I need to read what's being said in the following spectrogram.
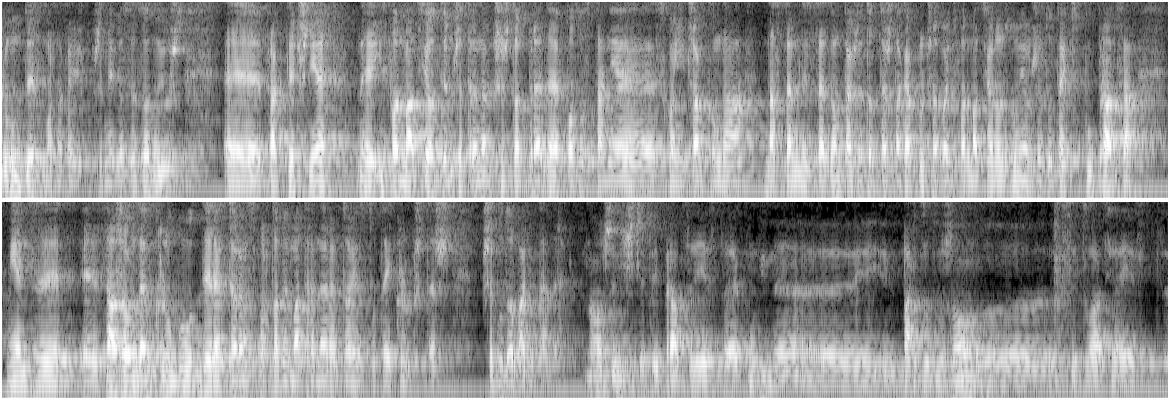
rundy, można powiedzieć poprzedniego sezonu już e, praktycznie e, informacja o tym, że trener Krzysztof Brede pozostanie z Choniczanką na następny sezon. Także to też taka kluczowa informacja. Rozumiem, że tutaj współpraca między zarządem klubu, dyrektorem sportowym a trenerem to jest tutaj klucz też przy budowaniu kadry. No oczywiście, tej pracy jest, jak mówimy, bardzo dużo. Sytuacja jest e,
